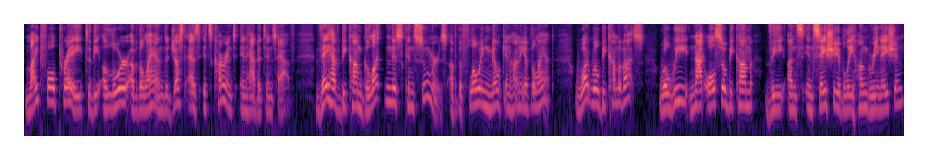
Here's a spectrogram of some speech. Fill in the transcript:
might fall prey to the allure of the land just as its current inhabitants have. They have become gluttonous consumers of the flowing milk and honey of the land what will become of us? Will we not also become the insatiably hungry nation?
